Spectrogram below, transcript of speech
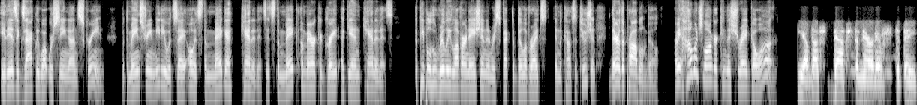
It is exactly what we're seeing on screen. But the mainstream media would say, oh, it's the MAGA candidates. It's the Make America Great Again candidates. The people who really love our nation and respect the Bill of Rights and the Constitution. They're the problem, Bill. I mean, how much longer can this charade go on? Yeah, that's that's the narrative that they,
